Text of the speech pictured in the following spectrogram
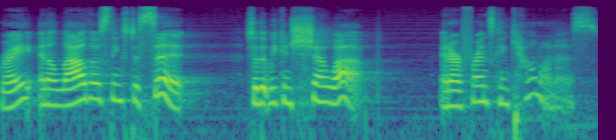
right? And allow those things to sit so that we can show up and our friends can count on us.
